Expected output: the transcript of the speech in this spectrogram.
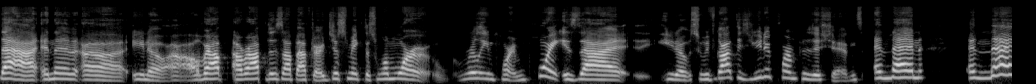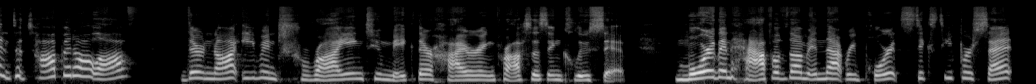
that, and then uh, you know, I'll wrap I'll wrap this up after I just make this one more really important point is that you know, so we've got these unicorn positions, and then and then to top it all off, they're not even trying to make their hiring process inclusive. More than half of them in that report, 60%,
